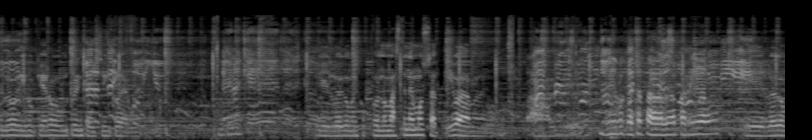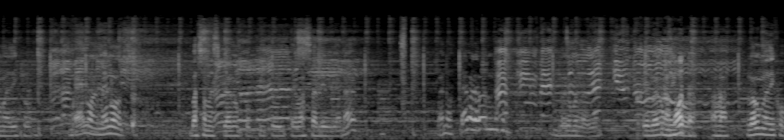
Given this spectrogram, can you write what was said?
Y luego dijo, quiero un 35 de Y luego me dijo, pues nomás tenemos sativa. Me dijo, Sí, porque esta está para arriba. y luego me dijo, bueno, al menos vas a mezclar un poquito y te va a salir bien. Ah, Bueno, dámela. Y luego me la dio. Y luego ¿La me mota? dijo, ajá. Luego me dijo,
